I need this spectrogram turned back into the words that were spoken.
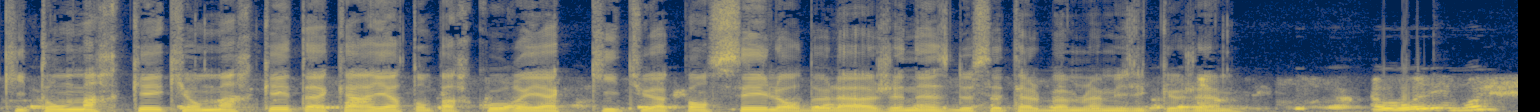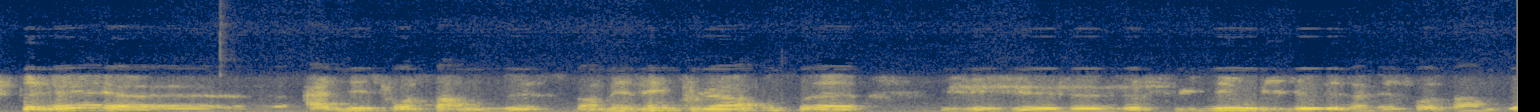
qui t'ont marqué, qui ont marqué ta carrière, ton parcours et à qui tu as pensé lors de la genèse de cet album, La musique que j'aime? Oui, moi je suis très années 70 dans mes influences je, je, suis né au milieu des années 70,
